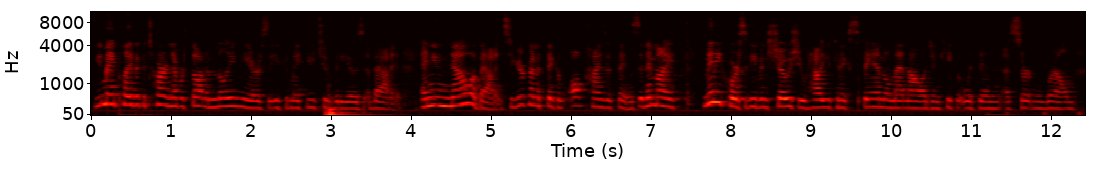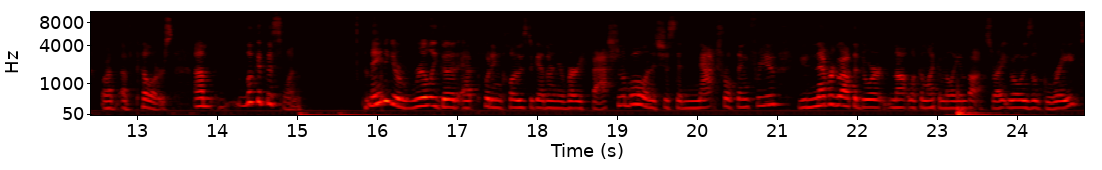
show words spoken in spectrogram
You may play the guitar and never thought in a million years that you could make YouTube videos about it. And you know about it, so you're going to think of all kinds of things. And in my mini course, it even shows you how you can expand on that knowledge and keep it within a certain realm of, of pillars. Um, look at this one maybe you're really good at putting clothes together and you're very fashionable and it's just a natural thing for you. You never go out the door not looking like a million bucks, right? You always look great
